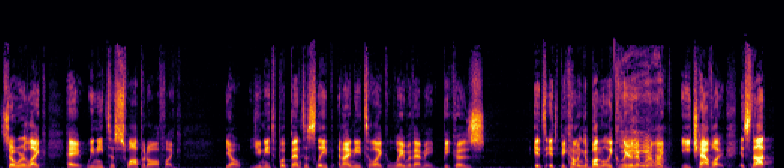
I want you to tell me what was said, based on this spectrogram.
So, we're like, hey, we need to swap it off. Like, yo, you need to put Ben to sleep and I need to like lay with Emmy because it's it's becoming abundantly clear that we're Yeah. like each have like it's not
